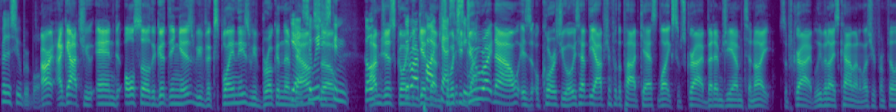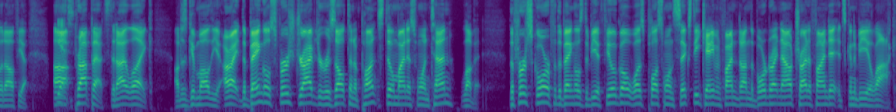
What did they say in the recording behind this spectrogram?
for the Super Bowl. All right, I got you. And also, the good thing is we've explained these, we've broken them Yeah, down. so we just can go- I'm just going go to to give them. So what you do why. right now is, of course, you always have the option for the podcast. Like, subscribe, BetMGM tonight. Subscribe, leave a nice comment unless you're from Philadelphia. Uh, Yes. Prop bets that I like. I'll just give them all to you. All right, the Bengals' first drive to result in a punt, still minus 110. Love it. The first score for the Bengals to be a field goal was plus 160. Can't even find it on the board right now. Try to find it. It's going to be a lock.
